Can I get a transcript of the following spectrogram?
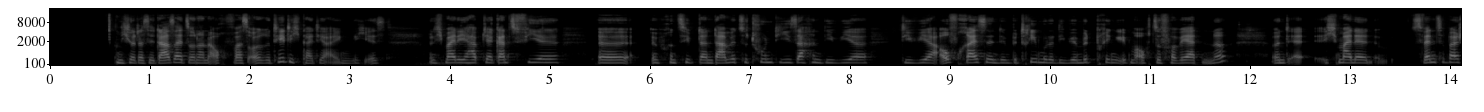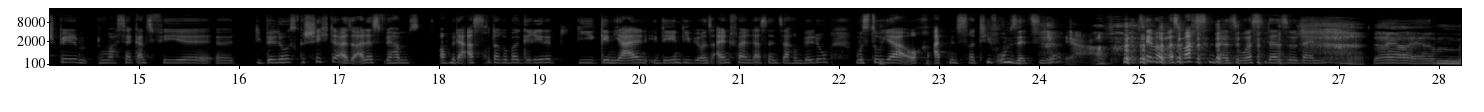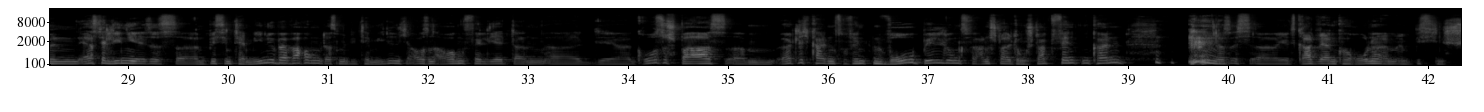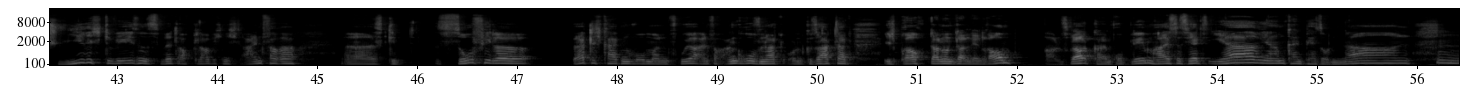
nicht nur, dass ihr da seid, sondern auch, was eure Tätigkeit ja eigentlich ist. Und ich meine, ihr habt ja ganz viel äh, im Prinzip dann damit zu tun, die Sachen, die wir, die wir aufreißen in den Betrieben oder die wir mitbringen, eben auch zu verwerten. Ne? Und äh, ich meine, Sven zum Beispiel, du machst ja ganz viel äh, die Bildungsgeschichte, also alles, wir haben auch mit der Astrid darüber geredet, die genialen Ideen, die wir uns einfallen lassen in Sachen Bildung, musst du ja auch administrativ umsetzen. Ne? Ja. Erzähl mal, was machst du denn da so? Was ist denn da so dein. Ja, ja, ähm, in erster Linie ist es äh, ein bisschen Terminüberwachung, dass man die Termine nicht aus den Augen verliert. Dann äh, der große Spaß, ähm, Örtlichkeiten zu finden, wo Bildungsveranstaltungen stattfinden können. Das ist äh, jetzt gerade während Corona ein bisschen schwierig gewesen. Es wird auch, glaube ich, nicht einfacher. Äh, es gibt so viele Örtlichkeiten, wo man früher einfach angerufen hat und gesagt hat, ich brauche dann und dann den Raum. Alles klar, kein Problem. Heißt es jetzt, ja, wir haben kein Personal,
